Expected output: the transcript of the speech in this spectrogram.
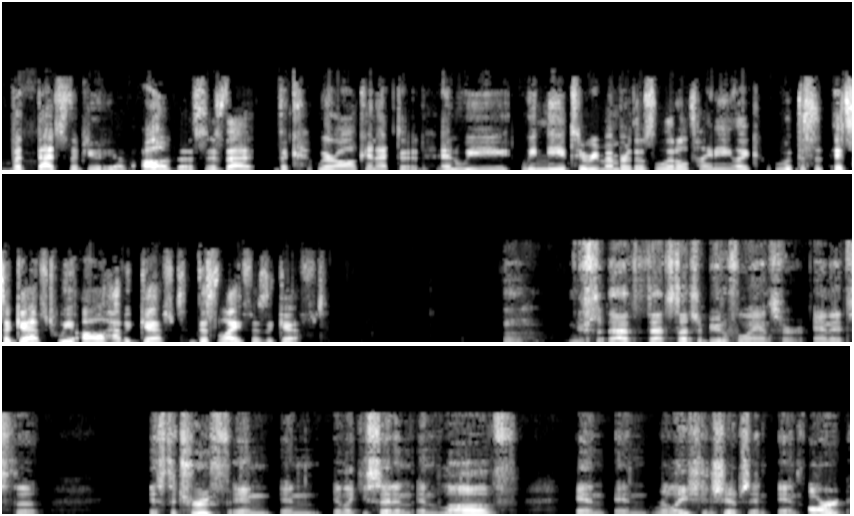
but that's the beauty of all of this is that the we're all connected and we we need to remember those little tiny like this it's a gift. We all have a gift. This life is a gift. You're, that's that's such a beautiful answer and it's the it's the truth in, in in like you said in in love and and relationships and and art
